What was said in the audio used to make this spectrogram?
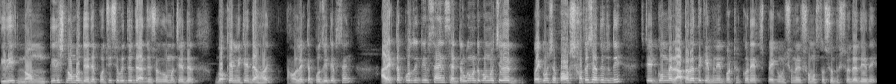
তিরিশ নম, তিরিশ নম্বর দুই হাজার পঁচিশের ভিতরে রাজ্য সরকার কর্মচারীদের বকে মিটিয়ে দেওয়া হয়, তাহলে একটা পজিটিভ সাইন আরেকটা পজিটিভ সাইন সেন্ট্রাল গভর্নমেন্ট কর্মচারীদের পে কমিশন পাওয়ার সাথে সাথে যদি স্টেট গভর্নমেন্ট রাতারাতি ক্যাবিনেট বৈঠক করে পে কমিশনের সমস্ত সুযোগ দিয়ে দেয়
